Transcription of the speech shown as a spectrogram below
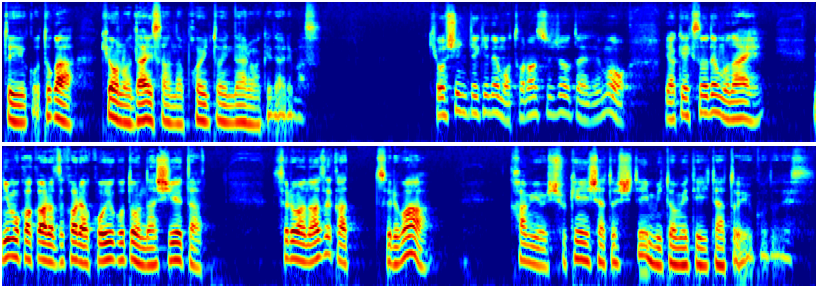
ということが今日の第3のポイントになるわけであります。狂信的でもトランス状態でもやけくそでもない。にもかかわらず彼はこういうことを成し得た。それはなぜか。それは神を主権者として認めていたということです。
